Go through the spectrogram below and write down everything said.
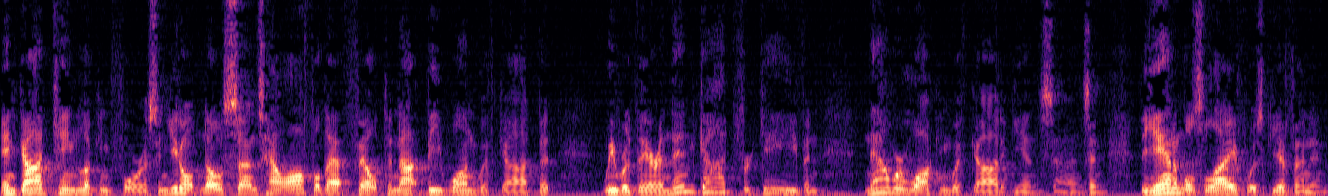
And God came looking for us. And you don't know, sons, how awful that felt to not be one with God, but we were there. And then God forgave. And now we're walking with God again, sons. And the animal's life was given and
